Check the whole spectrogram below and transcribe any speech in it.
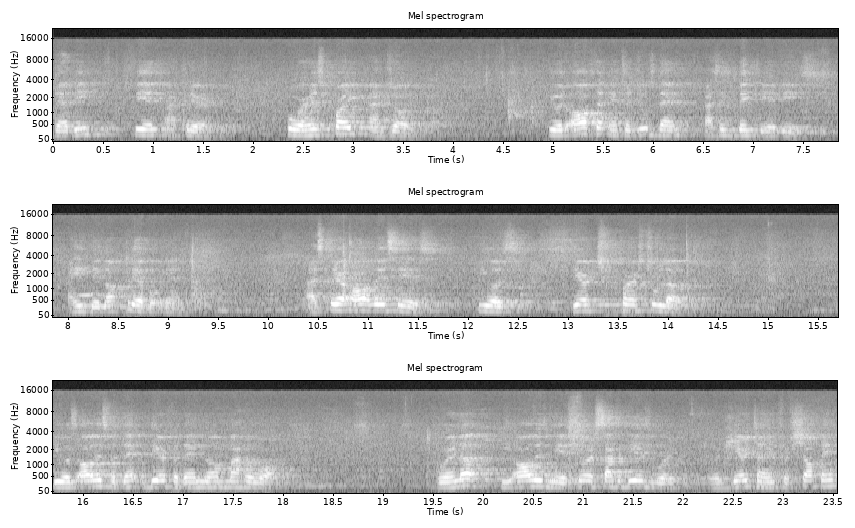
Debbie, Faith, and Claire, who were his pride and joy. He would often introduce them as his big babies, and he did not play about them. As Claire always says, he was their first true love. He was always for them, there for them no matter what. Growing up, he always made sure Saturdays were, were their time for shopping,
